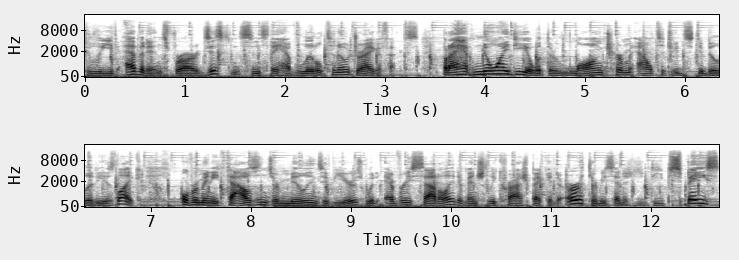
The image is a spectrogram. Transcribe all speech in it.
to leave evidence for our existence since they have little to no drag effects. But I have no idea what their long term altitude stability is like. Over many thousands or millions of years, would every satellite eventually crash back into Earth or be sent into deep space?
